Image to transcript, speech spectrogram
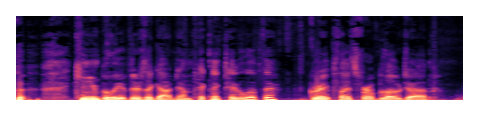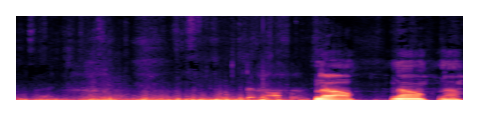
Can you believe there's a goddamn picnic table up there? Great place for a blowjob. Is that an offer? No, no, no.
